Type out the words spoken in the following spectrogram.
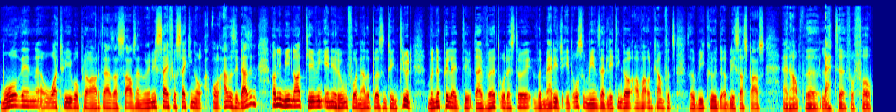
more than uh, what we will prioritize ourselves. And when we say forsaking all, all others it doesn't only mean not giving any room for another person to intrude manipulate to divert or destroy the marriage. It also means that letting go of our own comforts so that we could uh, bless our spouse and help the latter fulfill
